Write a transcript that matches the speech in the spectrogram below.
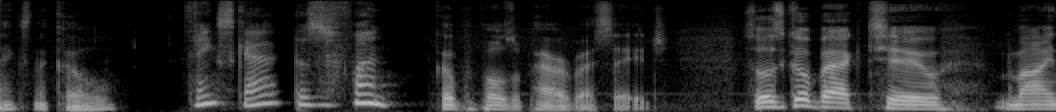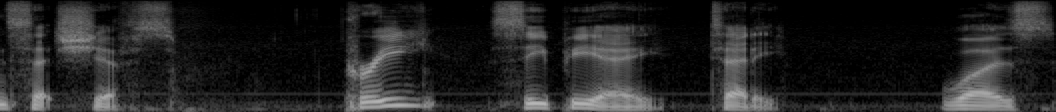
Thanks, Nicole. Thanks, Scott. This was fun. Go Proposal powered by Sage. So let's go back to mindset shifts. Pre CPA Teddy was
